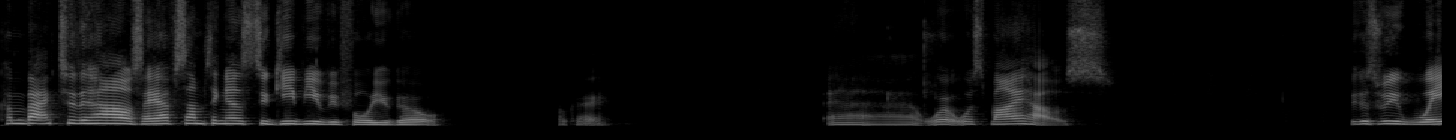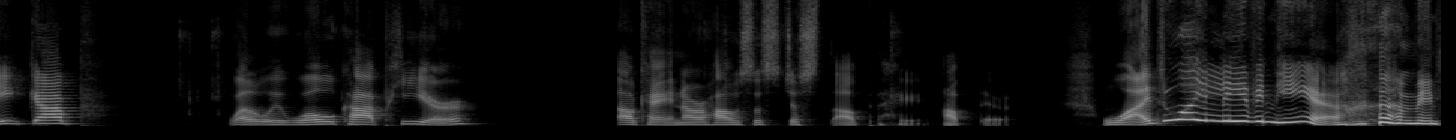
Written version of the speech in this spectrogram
Come back to the house. I have something else to give you before you go. Okay. Uh, where was my house? Because we wake up. Well, we woke up here. Okay, and our house is just up up there. Why do I live in here? I mean,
